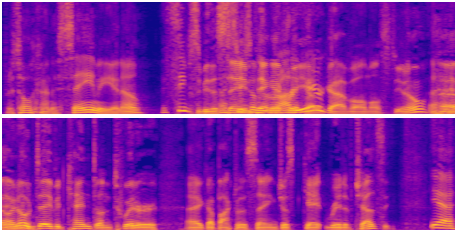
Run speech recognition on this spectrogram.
But it's all kind of samey, you know. It seems to be the same thing every year, Gav, almost, you know? Uh, I know Um, David Kent on Twitter uh, got back to us saying just get rid of Chelsea. Yeah,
